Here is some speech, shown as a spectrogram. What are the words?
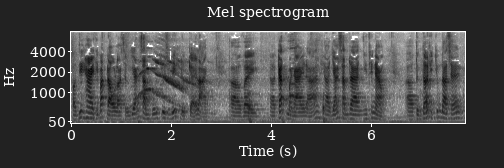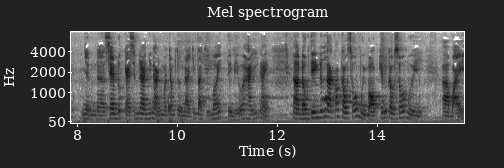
Phần thứ hai thì bắt đầu là sự giáng sanh của Đức Chúa Giêsu được kể lại à, về à, cách mà ngài đã à, giáng sanh ra như thế nào. À, tuần tới thì chúng ta sẽ nhìn à, xem lúc ngài sinh ra như thế nào nhưng mà trong tuần này chúng ta chỉ mới tìm hiểu hai ý này. À, đầu tiên chúng ta có câu số 11 đến câu số 17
